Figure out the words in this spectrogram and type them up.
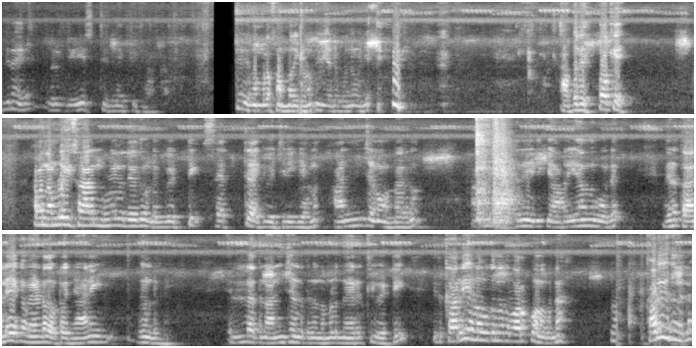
ഇതിനെ ഒരു വേസ്റ്റ് ഇതിലേക്ക് ആക്കാം ഇത് നമ്മളെ സമ്മതിക്കണം. ഒരു പൊന്നു കുഞ്ഞ്. അപ്പോൾ ഓക്കെ അപ്പം നമ്മൾ ഈ സാധനം മുഴുവൻ ചെയ്തുകൊണ്ട് വെട്ടി സെറ്റാക്കി വെച്ചിരിക്കുകയാണ്. അഞ്ചെണ്ണം ഉണ്ടായിരുന്നു. അഞ്ചെണ്ണത്തിന് എനിക്ക് അറിയാവുന്ന പോലെ ഇതിന് തലയൊക്കെ വേണ്ടത് കേട്ടോ. ഞാൻ ഈ ഇതുണ്ടല്ലേ എല്ലാത്തിനും അഞ്ചെണ്ണത്തിന് നമ്മൾ നിരത്തി വെട്ടി. ഇത് കറിയാണോ വെക്കുന്നത് വറക്കുവാണോ പിന്നെ? കറി വെക്കുന്നില്ല?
